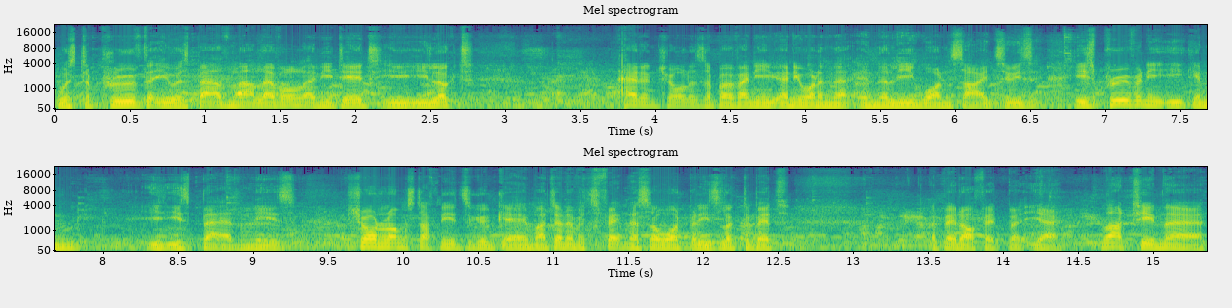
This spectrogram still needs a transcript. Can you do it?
was to prove that he was better than that level, and he did. He, he looked head and shoulders above any anyone in the in the League One side. So he's he's proven he, he can he- he's better than these. Sean Longstaff needs a good game. I don't know if it's fitness or what, but he's looked a bit a bit off it. But yeah, that team there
